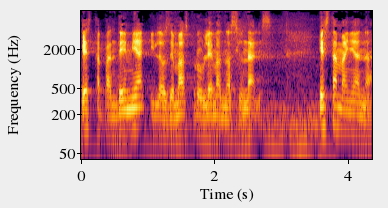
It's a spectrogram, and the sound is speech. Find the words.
esta pandemia y los demás problemas nacionales. Esta mañana,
